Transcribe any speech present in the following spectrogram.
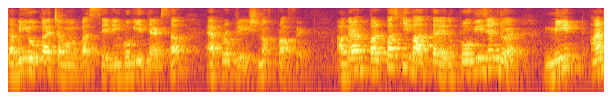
तभी होगा जब हमारे पास सेविंग होगी that's the appropriation of profit अगर हम पर्पस की बात करें तो प्रोविज़न जो है मीट अन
